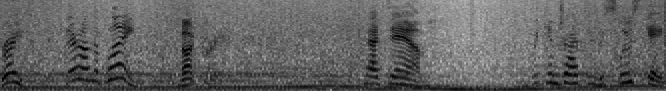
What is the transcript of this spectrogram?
Great. They're on the plane. Not great. That dam. We can drive through the sluice gate.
